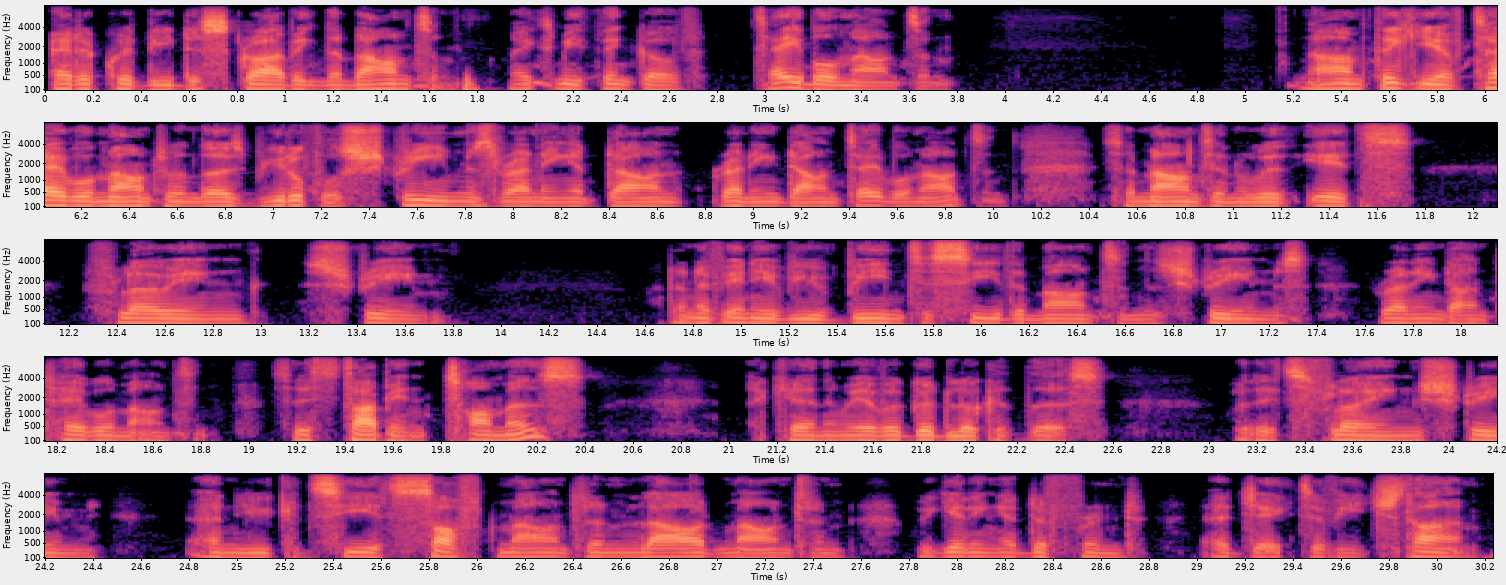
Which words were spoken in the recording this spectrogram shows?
Adequately describing the mountain makes me think of Table Mountain. Now I'm thinking of Table Mountain, and those beautiful streams running it down, running down Table Mountain. It's a mountain with its flowing stream. Don't know if any of you have been to see the mountain the streams running down Table Mountain. So let's type in Thomas. Okay, and then we have a good look at this with its flowing stream and you can see it's soft mountain, loud mountain. We're getting a different adjective each time.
